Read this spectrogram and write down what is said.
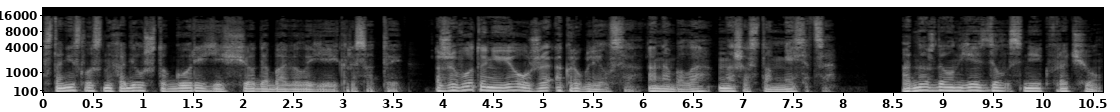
Станислас находил, что горе еще добавило ей красоты. Живот у нее уже округлился, она была на шестом месяце. Однажды он ездил с ней к врачу.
